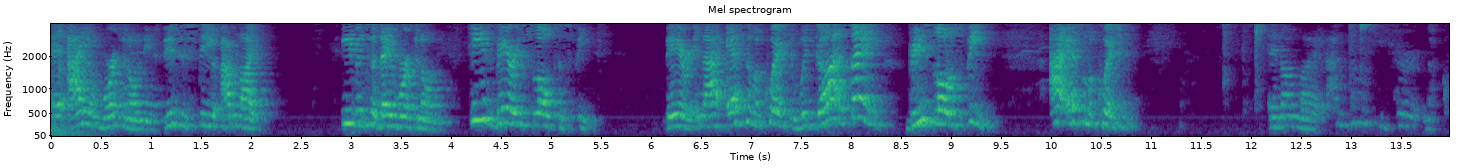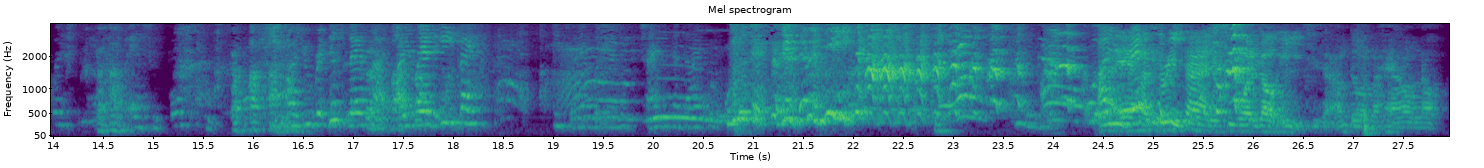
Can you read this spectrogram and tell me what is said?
and I am working on this. This is still I'm like even today working on it. He's very slow to speak. Very. And I asked him a question, which God say, be slow to speak. I asked him a question. And I'm like, I know he heard my question. I've asked you four times. Are you ready? This is last night. Are you ready to eat, babe? He put that with Change the diaper. you just said that to me Are you I ready asked her to three eat? times if she want to go eat. She said, "I'm doing my hair. I don't know."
